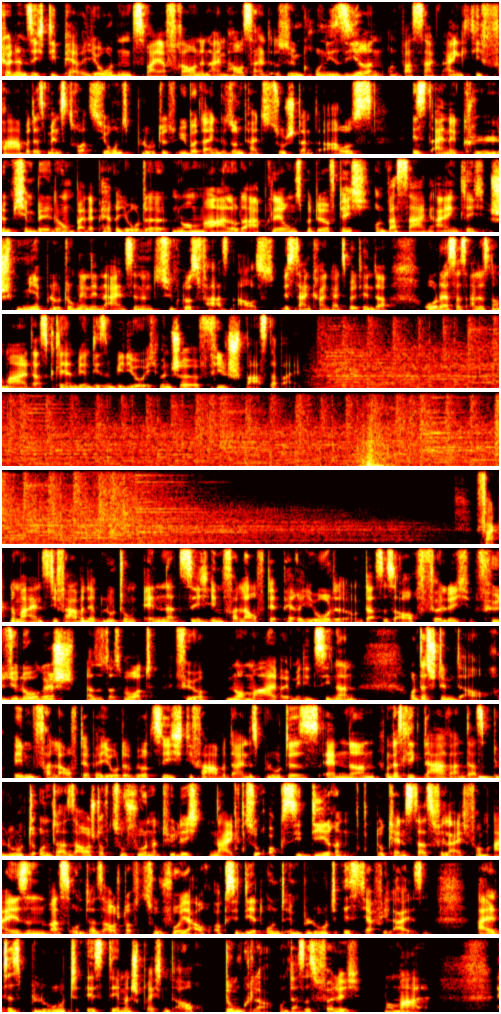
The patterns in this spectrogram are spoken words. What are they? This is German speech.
Können sich die Perioden zweier Frauen in einem Haushalt synchronisieren? Und was sagt eigentlich die Farbe des Menstruationsblutes über deinen Gesundheitszustand aus? Ist eine Klümpchenbildung bei der Periode normal oder abklärungsbedürftig? Und was sagen eigentlich Schmierblutungen in den einzelnen Zyklusphasen aus? Ist da ein Krankheitsbild hinter oder ist das alles normal? Das klären wir in diesem Video. Ich wünsche viel Spaß dabei. Fakt Nummer eins: Die Farbe der Blutung ändert sich im Verlauf der Periode. Und das ist auch völlig physiologisch. Das ist das Wort für normal bei Medizinern. Und das stimmt auch. Im Verlauf der Periode wird sich die Farbe deines Blutes ändern. Und das liegt daran, dass Blut unter Sauerstoffzufuhr natürlich neigt zu oxidieren. Du kennst das vielleicht vom Eisen, was unter Sauerstoffzufuhr ja auch oxidiert. Und im Blut ist ja viel Eisen. Altes Blut ist dementsprechend auch dunkler. Und das ist völlig normal.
